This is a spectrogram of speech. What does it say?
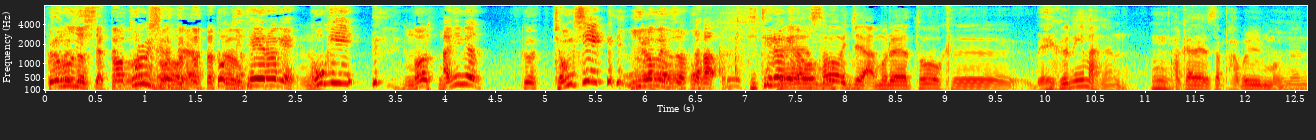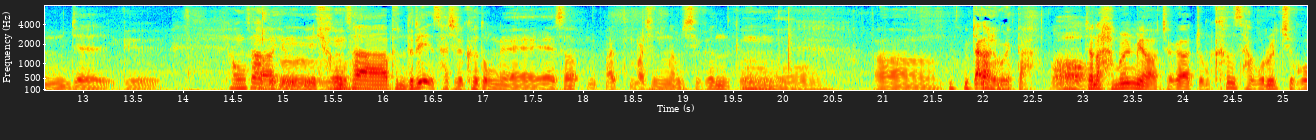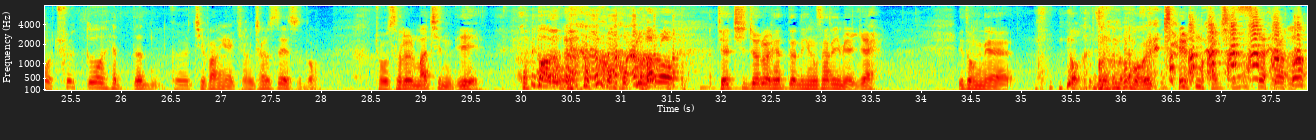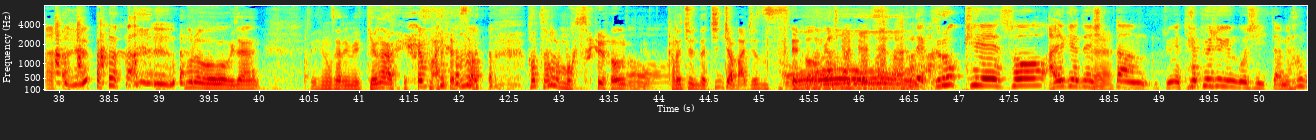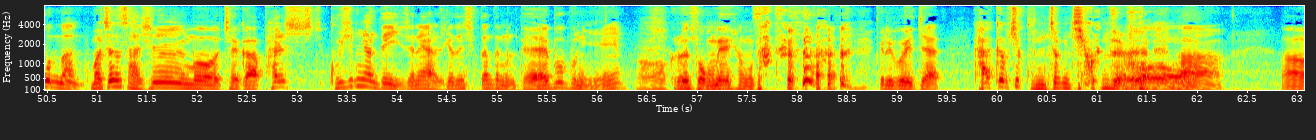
토론이 시작되고. 어, 토론이 시작돼. 또 디테일하게 고기 어, 아니면 그 정식 이러면서 다 디테일하게 그래서 나오고 이제 아무래도 그 외근이 많은 음. 바깥에서 밥을 먹는 이제 그 형사 아, 그 형- 이 형사분들이 사실 그 동네에서 마, 맛있는 음식은 그, 음. 어, 짝 알고 있다. 저는 하물며 제가 좀 큰 사고를 치고 출두했던 그 지방의 경찰서에서도 조사를 마친 뒤 바로 재취조를 했던 형사님에게 이 동네 뭐가 제일 맛있어요? 물어보고 그냥 그 형사님이 경악에 빠져서 허탈한 목소리로 가르쳐준다. 진짜 맛있었어요. 근데 그렇게 해서 알게 된 네. 식당 중에 대표적인 곳이 있다면 한 곳만. 뭐 저는 사실 뭐 제가 80, 90년대 이전에 알게 된 식당들은 대부분이 어, 그 동네 형사들 그리고 이제 가끔씩 군청 직원들 어, 어,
